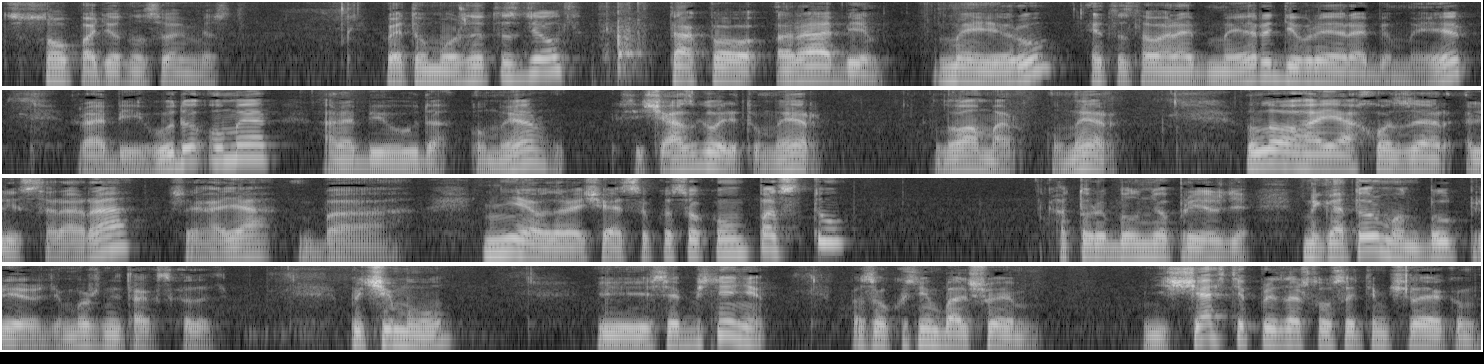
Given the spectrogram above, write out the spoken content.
снова пойдет на свое место. Поэтому можно это сделать. Так, по Раби Мейеру, это слова Раби Мейера, Деврея Раби Мейер, Раби Иуда Умер, а Раби Иуда Умер, сейчас говорит Умер, Лоамар Умер, Логая Хозер Лисарара, Шагая Ба. Не возвращается к высокому посту, который был у него прежде, на котором он был прежде, можно и так сказать. Почему? И есть объяснение – поскольку с ним большое несчастье произошло с этим человеком,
